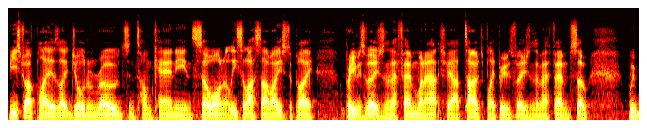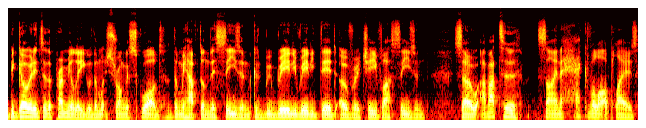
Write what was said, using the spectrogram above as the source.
we used to have players like Jordan Rhodes and Tom Cairney and so on. At least the last time I used to play previous versions of FM when I actually had time to play previous versions of FM. So we'd be going into the Premier League with a much stronger squad than we have done this season because we really, really did overachieve last season. So I've had to sign a heck of a lot of players.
